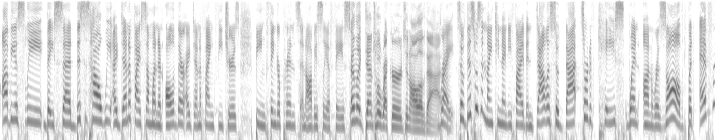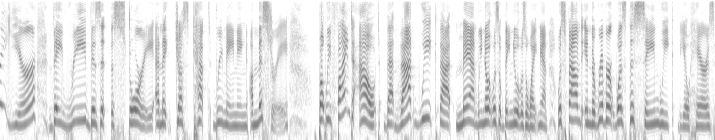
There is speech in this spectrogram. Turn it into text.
Obviously, they said this is how we identify someone and all of their identifying features being fingerprints and obviously a face. And like dental records and all of that. Right. So this was in 1995 in Dallas. So that sort of case went unresolved. But every year they revisit the story and it just kept remaining a mystery. But we find out that that week that man, we know it was they knew it was a white man, was found in the river was the same week the O'Hairs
